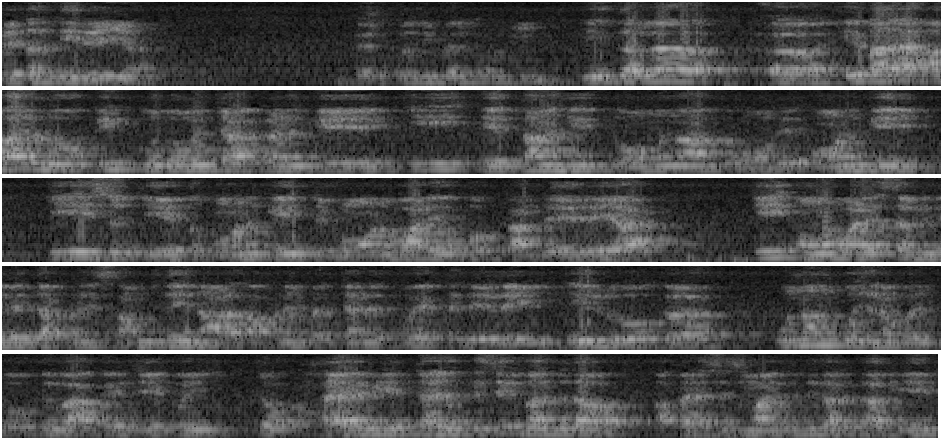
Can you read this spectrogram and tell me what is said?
ਫਿਤਰਤ ਹੀ ਰਹੀ ਆ। ਬਿਲਕੁਲ ਜੀ ਬਿਲਕੁਲ। ਇਹ ਗੱਲ ਇਹ ਪਰ ਅਗਰ ਲੋਕੀ ਕਦੋਂ ਜਾਗਣਗੇ ਕਿ ਇਦਾਂ ਹੀ ਤੋਮ ਨਾ ਦਵਾਉਂਦੇ ਆਉਣਗੇ ਕਿ ਸੁਚੇਤ ਹੋਣਗੇ ਜਗਾਉਣ ਵਾਲੇ ਹੁਕਮ ਦੇ ਰਹੇ ਆ ਕਿ ਆਉਣ ਵਾਲੇ ਸਮੇਂ ਦੇ ਵਿੱਚ ਆਪਣੇ ਸਮਝ ਦੇ ਨਾਲ ਆਪਣੇ ਬੱਚਿਆਂ ਦੇ ਭਵਿੱਖ ਦੇ ਲਈ ਇਹ ਲੋਕ ਉਹਨਾਂ ਨੂੰ ਕੁਝ ਨਾ ਕੁਝ ਕਹੋ ਕਿ ਵਾਕਈ ਜੇ ਕੋਈ ਹੈ ਵੀ ਚਾਹੇ ਕਿਸੇ ਵੀ ਵਰਗ ਦਾ ਆਪਾਂ ਐਸੇ ਸਮਾਜ ਦੀ ਗੱਲ ਕਰ ਲਈਏ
